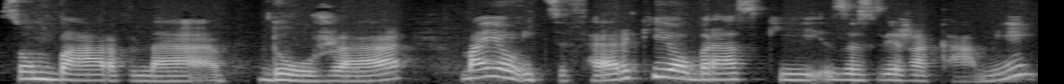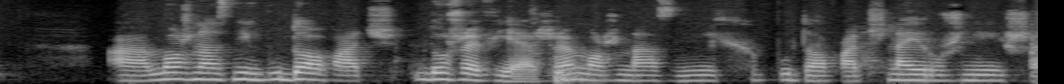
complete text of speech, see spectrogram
Są barwne, duże, mają i cyferki, i obrazki ze zwierzakami. Można z nich budować duże wieże, można z nich budować najróżniejsze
